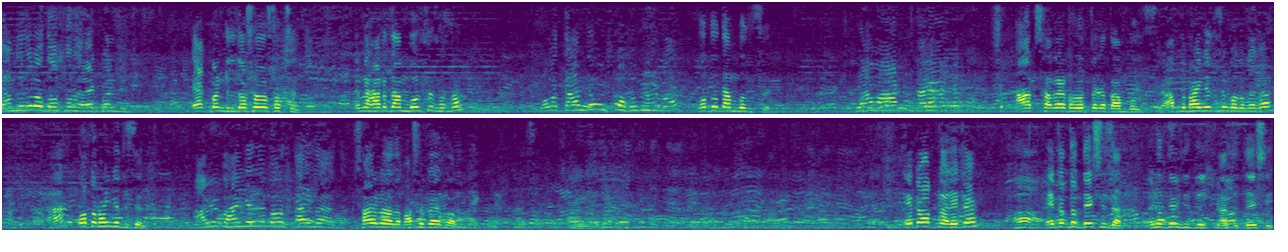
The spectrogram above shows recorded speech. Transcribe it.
দাম দশ হাজার এক বান্ডিল এক বান্ডিল দশ হাজার চাচ্ছেন। এমনি হাটের দাম বলছে চাচা? কত দাম বলছে? আট সাড়ে আট। হাজার টাকা দাম বলছে। আপনি ভাঙে দিচ্ছেন কত টাকা হ্যাঁ? কত ভাঙে দিচ্ছেন? আমি ভাঙে দেবো সাড়ে নয় হাজার। সাড়ে নয় হাজার পাঁচশো টাকা কম। এটা আপনার এটা? হ্যাঁ। এটা তো দেশি জাত। এটা দেখছি দেখছি আচ্ছা দেশি।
